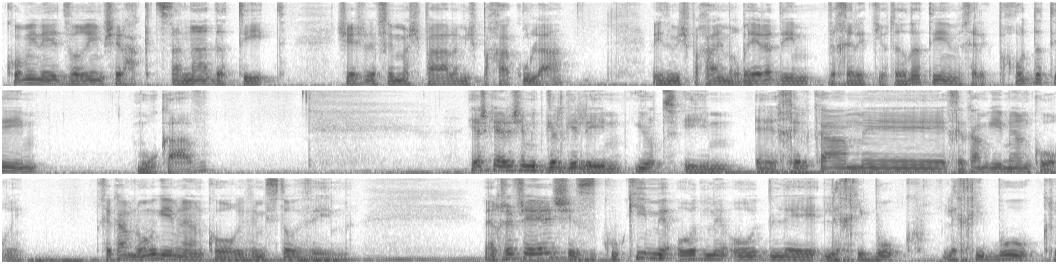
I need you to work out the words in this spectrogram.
כל מיני דברים של הקצנה דתית, שיש לפעמים השפעה על המשפחה כולה. ואם זו משפחה עם הרבה ילדים, וחלק יותר דתיים וחלק פחות דתיים, מורכב. יש כאלה שמתגלגלים, יוצאים, אה, חלקם, אה, חלקם מגיעים לאנקורי, חלקם לא מגיעים לאנקורי ומסתובבים. ואני חושב שאלה שזקוקים מאוד מאוד לחיבוק, לחיבוק,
